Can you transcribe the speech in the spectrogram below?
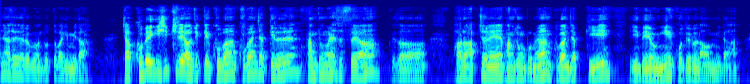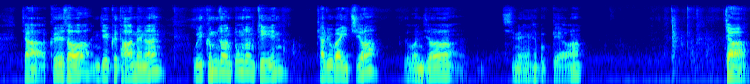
안녕하세요 여러분. 노또박입니다. 자 927회 어저께 구간, 구간 잡기를 방송을 했었어요. 그래서 바로 앞전에 방송을 보면 구간 잡기 이 내용이 그대로 나옵니다. 자 그래서 이제 그 다음에는 우리 금손 똥손 팀 자료가 있지요? 먼저 진행해 볼게요. 자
